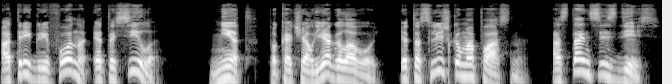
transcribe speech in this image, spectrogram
а три грифона — это сила. Нет, покачал я головой, это слишком опасно. Останься здесь,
